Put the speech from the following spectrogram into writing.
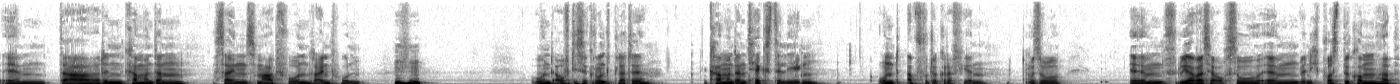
Ähm, darin kann man dann sein Smartphone reintun. Mhm. Und auf diese Grundplatte kann man dann Texte legen und abfotografieren. Also ähm, früher war es ja auch so, ähm, wenn ich Post bekommen habe,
